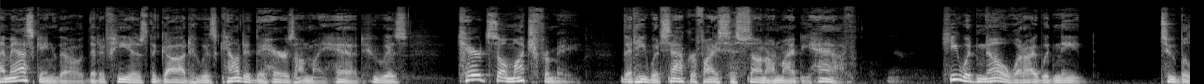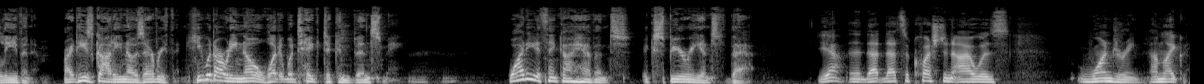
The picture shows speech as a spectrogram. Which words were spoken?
I'm asking though that if he is the God who has counted the hairs on my head, who has cared so much for me that he would sacrifice his son on my behalf, he would know what I would need to believe in him. Right? He's God. He knows everything. He would already know what it would take to convince me. Mm-hmm. Why do you think I haven't experienced that? Yeah, that that's a question I was wondering. I'm like,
